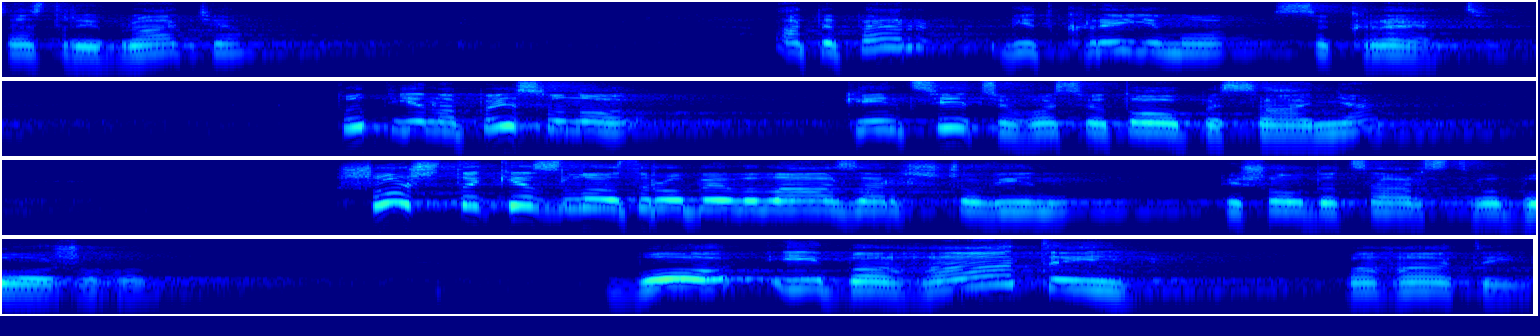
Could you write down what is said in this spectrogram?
Сестри і браття. А тепер відкриємо секрет. Тут є написано в кінці цього святого Писання, що ж таке зло зробив Лазар, що він пішов до Царства Божого? Бо і багатий, багатий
